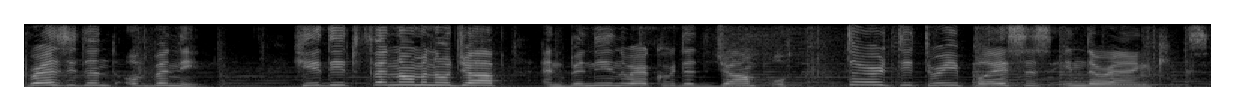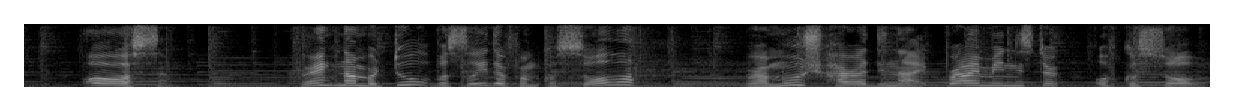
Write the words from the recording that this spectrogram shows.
president of Benin. He did phenomenal job and Benin recorded a jump of 33 places in the rankings. Awesome! Rank number 2 was leader from Kosovo, Ramush Haradinaj, Prime Minister of Kosovo.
